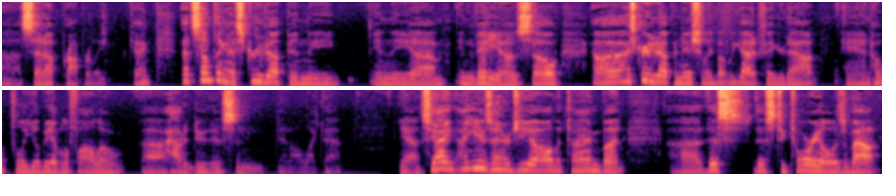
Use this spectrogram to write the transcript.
uh, set up properly. Okay, that's something I screwed up in the in the um, in the videos. So uh, I screwed it up initially, but we got it figured out, and hopefully you'll be able to follow uh, how to do this and and all like that. Yeah, see, I, I use Energia all the time, but uh, this this tutorial is about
